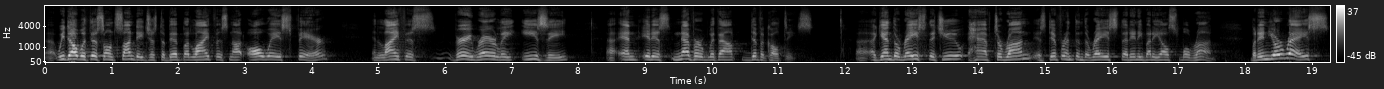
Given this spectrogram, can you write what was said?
Uh, we dealt with this on Sunday just a bit, but life is not always fair, and life is very rarely easy, uh, and it is never without difficulties. Uh, again, the race that you have to run is different than the race that anybody else will run. But in your race,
